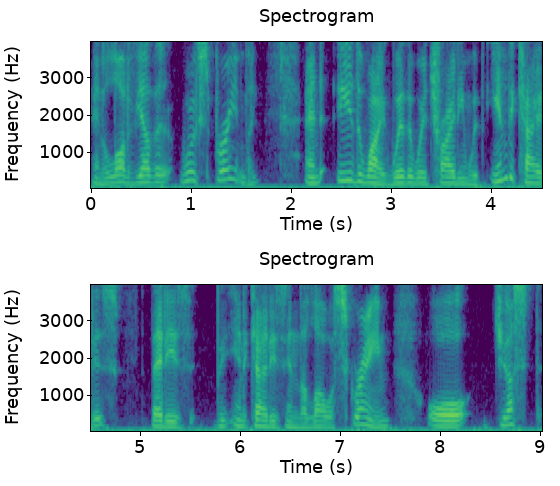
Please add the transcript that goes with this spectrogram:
and a lot of the other works brilliantly. And either way whether we're trading with indicators that is the indicators in the lower screen or just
